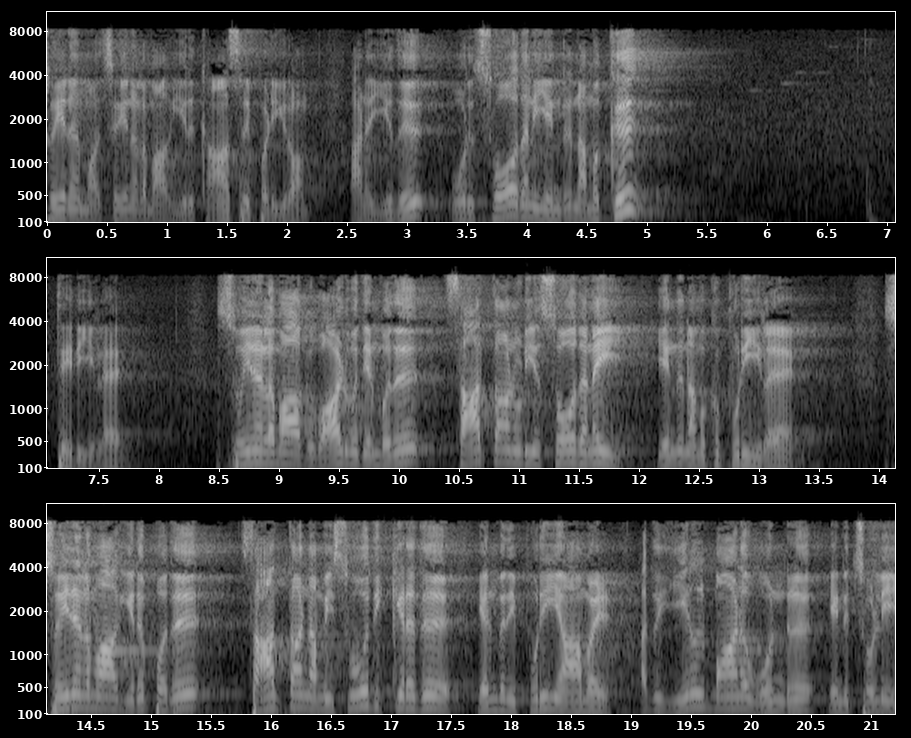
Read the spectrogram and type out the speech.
சுயநலமாக சுயநலமாக இருக்க ஆசைப்படுகிறோம். ஆனால் இது ஒரு சோதனை என்று நமக்கு தெரியல. சுயநலமாக வாழ்வது என்பது சாத்தானுடைய சோதனை என்று நமக்கு புரியல. சுயநலமாக இருப்பது சாத்தான் நம்மை சோதிக்கிறது என்பதை புரியாமல் அது இயல்பான ஒன்று என்று சொல்லி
